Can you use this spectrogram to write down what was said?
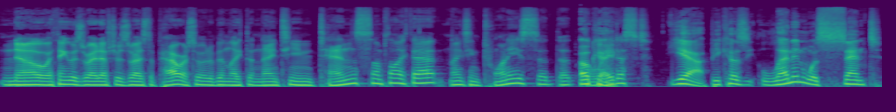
No, I think it was right after his rise to power, so it would have been like the 1910s, something like that, 1920s at the, the Okay. latest. Yeah, because Lenin was sent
